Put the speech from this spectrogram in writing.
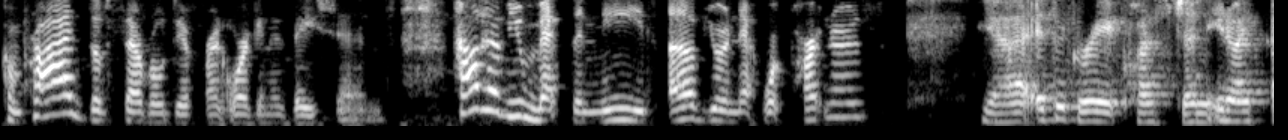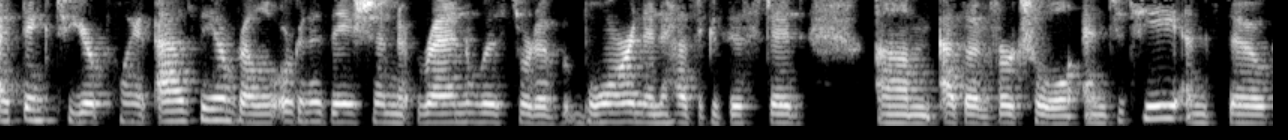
comprised of several different organizations, how have you met the needs of your network partners yeah, it's a great question. You know, I, I, think to your point, as the umbrella organization, REN was sort of born and has existed um, as a virtual entity. And so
